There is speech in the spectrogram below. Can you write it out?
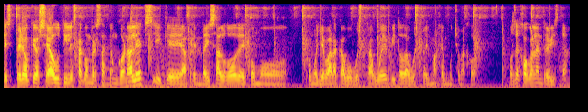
espero que os sea útil esta conversación con Alex y que aprendáis algo de cómo, cómo llevar a cabo vuestra web y toda vuestra imagen mucho mejor. Os dejo con la entrevista.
